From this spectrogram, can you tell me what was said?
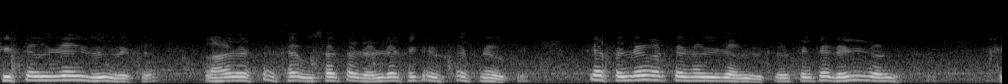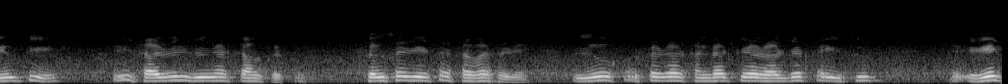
शिष्टमंडळ घेऊन भेटलं. महाराष्ट्राचा उसाचा धंद्याचे काही विकास होते त्या संदर्भात त्यांना मी जाऊन घेतलं. त्यांच्या घरी जाऊन भेटलो शेवटी मी सार्वजनिक जीवनात काम करतो. संसदेचा सभासद आहे लोक मतदारसंघात किंवा राज्यात काही इश्यूज रेज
